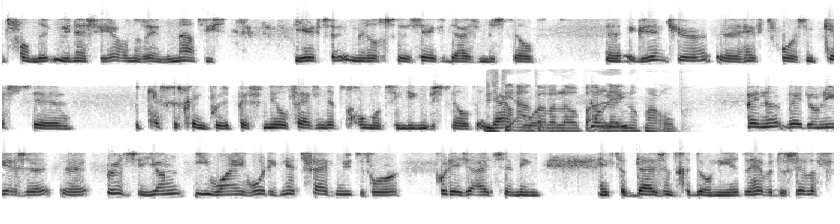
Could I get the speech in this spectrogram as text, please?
van de UNSCR, van de Verenigde Naties, die heeft er inmiddels 7000 besteld. Uh, Accenture uh, heeft voor zijn kerst, uh, het kerstgeschenk voor zijn personeel 3500 dingen besteld. Dus die aantallen lopen alleen nog maar op? Wij, wij doneren ze. Ernst Young, EY, hoorde ik net vijf minuten voor, voor deze uitzending, heeft er duizend gedoneerd. We hebben er zelf,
